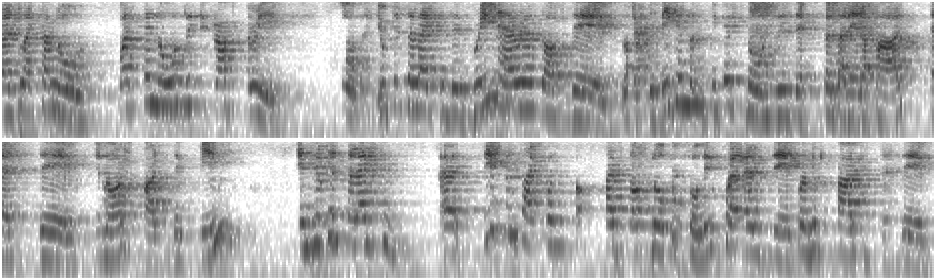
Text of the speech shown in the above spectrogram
as like a node. What's the node in the graph tree? So you can select the green areas of the, like the biggest, biggest nodes is the Cantareira Park, that's the, the north part, the green. And you can select uh, different types of, types of nodes. So this the squares, the public parks, that's the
